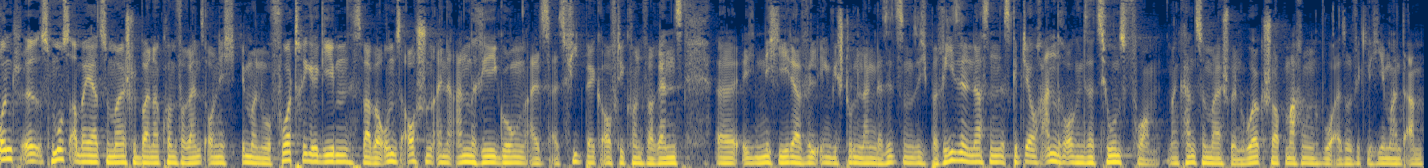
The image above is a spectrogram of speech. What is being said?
Und äh, es muss aber ja zum Beispiel bei einer Konferenz auch nicht immer nur Vorträge geben. Es war bei uns auch schon eine Anregung als, als Feedback auf die Konferenz. Äh, nicht jeder will irgendwie stundenlang da sitzen und sich berieseln lassen. Es gibt ja auch andere Organisationsformen. Man kann zum Beispiel einen Workshop machen, wo also wirklich jemand am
